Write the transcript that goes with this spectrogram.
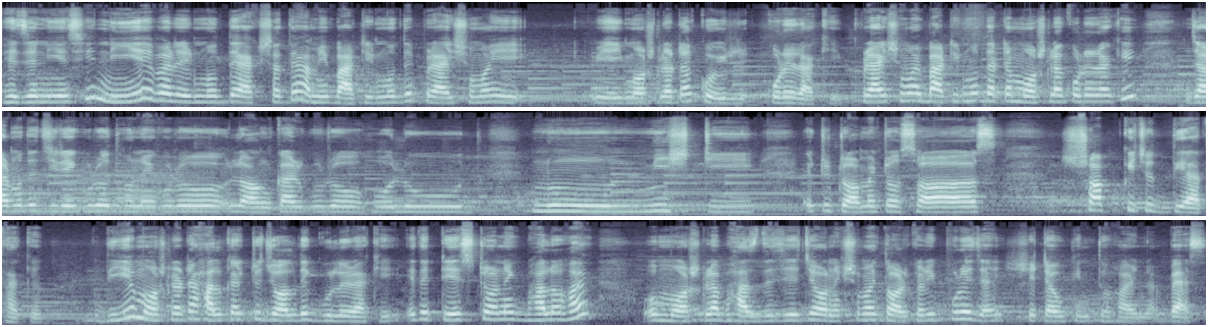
ভেজে নিয়েছি। নিয়ে এবার এর মধ্যে একসাথে আমি বাটির মধ্যে প্রায় সময় এই- মশলাটা করে রাখি। প্রায় সময় বাটির মধ্যে একটা মশলা করে রাখি, যার মধ্যে জিরে গুঁড়ো, ধনে গুঁড়ো, লঙ্কার গুঁড়ো, হলুদ, নুন, মিষ্টি, একটু টমেটো সস সব কিছু দেওয়া থাকে। দিয়ে মশলাটা হালকা একটু জল দিয়ে গুলে রাখি। এতে টেস্ট অনেক ভালো হয় ও মশলা ভাজতে যেয়ে যে অনেক সময় তরকারি পুড়ে যায় সেটাও কিন্তু হয় না। ব্যাস।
